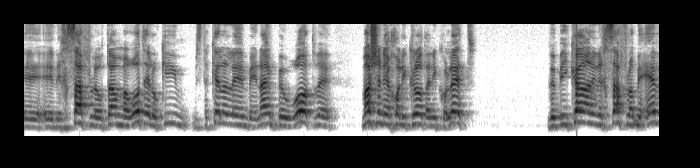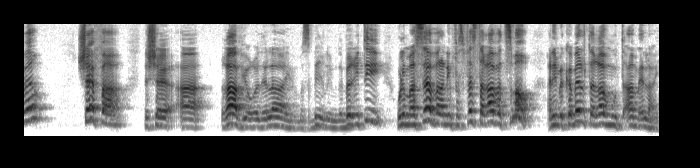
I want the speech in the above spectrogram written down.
אה, אה, נחשף לאותם מראות אלוקים, מסתכל עליהם בעיניים פעורות, ומה שאני יכול לקלוט אני קולט, ובעיקר אני נחשף למעבר, שפע זה שהרב יורד אליי ומסביר לי, מדבר איתי, ולמעשה אבל אני מפספס את הרב עצמו, אני מקבל את הרב מותאם אליי.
